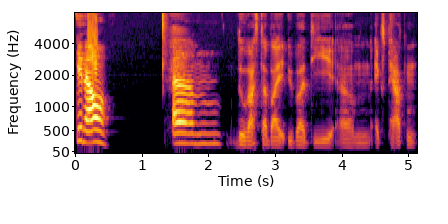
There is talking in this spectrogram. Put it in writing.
Genau. Ähm, Du warst dabei, über die ähm, Experten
